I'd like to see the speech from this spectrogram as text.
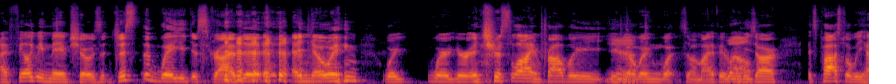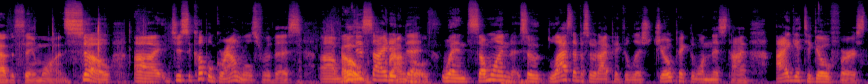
I feel like we may have chosen just the way you described it, and knowing where where your interests lie, and probably you Yeah. knowing what some of my favorite Well- movies are. It's possible we have the same one. So, uh, just a couple ground rules for this. Um, we Oh, decided that rules. when someone, so last episode I picked a list, Joe picked the one this time. I get to go first,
